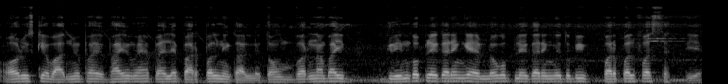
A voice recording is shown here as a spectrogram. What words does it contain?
और उसके बाद में भाई भाई मैं पहले पर्पल निकाल लेता हूँ, वरना भाई ग्रीन को प्ले करेंगे येलो को प्ले करेंगे तो भी पर्पल फंस सकती है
